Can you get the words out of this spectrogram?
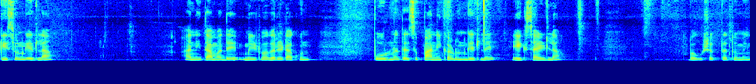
किसून घेतला आणि त्यामध्ये मीठ वगैरे टाकून पूर्ण त्याचं पाणी काढून घेतलं आहे एक साईडला. बघू शकता तुम्ही.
